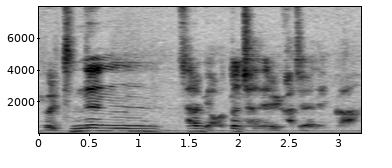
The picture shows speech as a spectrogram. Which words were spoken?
이걸 듣는 사람이 어떤 자세를 가져야 될까?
